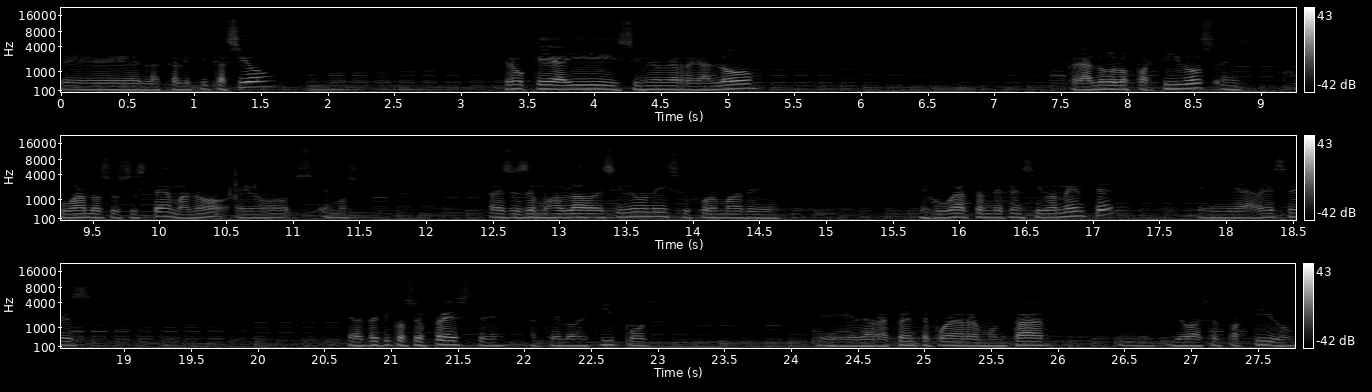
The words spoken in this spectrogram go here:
la calificación. Creo que ahí Simeone regaló, regaló los partidos jugando su sistema, ¿no? Hemos, a veces hemos hablado de Simeone y su forma de, jugar tan defensivamente. Eh, a veces el Atlético se preste a que los equipos eh, de repente puedan remontar y llevarse el partido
